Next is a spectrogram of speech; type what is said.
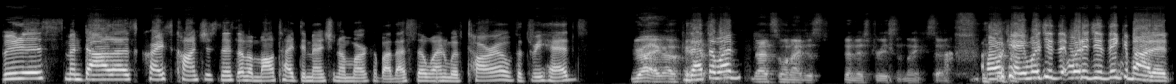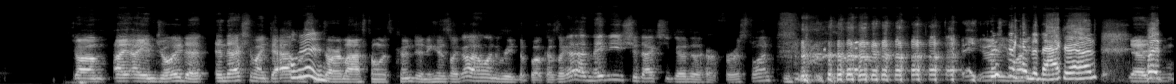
Buddhist mandalas, Christ consciousness of a multidimensional Merkaba. That's the one with Tara with the three heads. right. Okay. Is that the one? That's the one I just finished recently. So. Okay, what did you th- what did you think about it? Um, I, I enjoyed it, and actually, my dad Oh, listened good. to our last one with Kundin, and he was like, "Oh, I want to read the book." I was like, ah, "Maybe you should actually go to her first one." you know, Just you stick in the background. yeah, But you-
